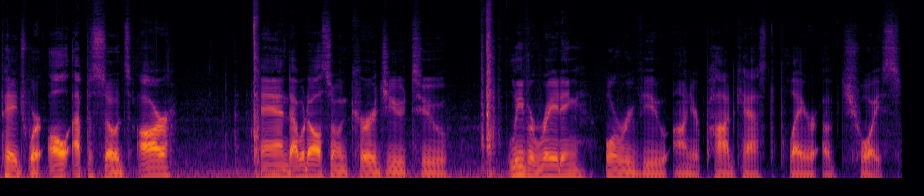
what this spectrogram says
page where all episodes are. And I would also encourage you to leave a rating or review on your podcast player of choice.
